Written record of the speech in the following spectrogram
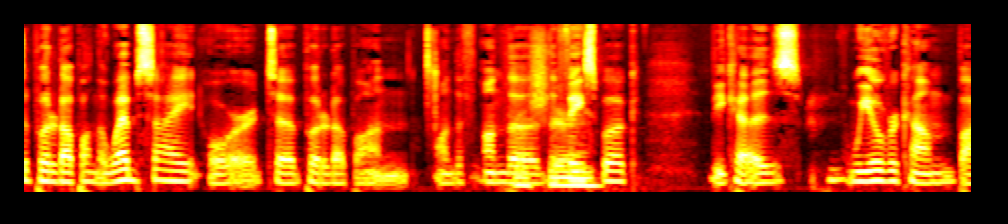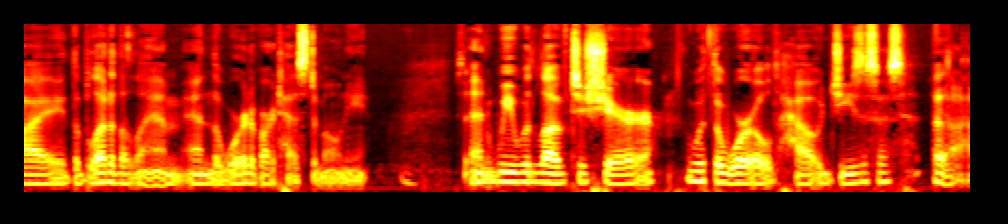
to put it up on the website or to put it up on on the on the, sure. the Facebook. Because we overcome by the blood of the Lamb and the word of our testimony and we would love to share with the world how Jesus has uh,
